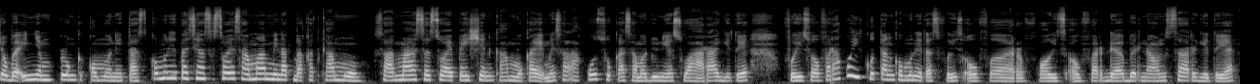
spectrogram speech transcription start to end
cobain nyemplung ke komunitas komunitas yang sesuai sama minat bakat kamu sama sesuai passion kamu kayak misal aku suka sama dunia suara gitu ya voice over aku ikutan komunitas voice over voice over dubber announcer gitu ya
